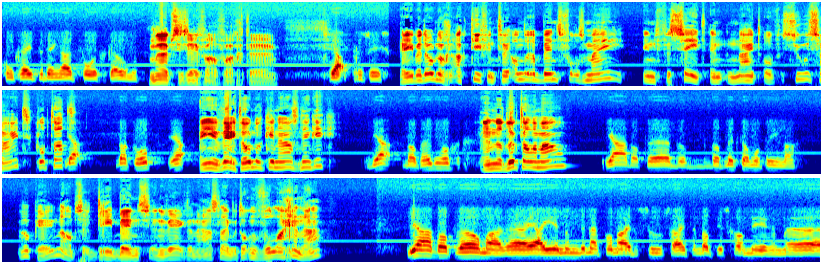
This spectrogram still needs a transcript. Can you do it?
concrete dingen uit voortgekomen. Maar precies even afwachten. Ja, precies. Hey, je bent ook nog actief in twee andere bands volgens mij. In Facade en Night of Suicide, klopt dat? Ja, dat klopt, ja. En je werkt ook nog een keer naast, denk ik? Ja, dat ook nog. En dat lukt allemaal? Ja, dat, uh, dat, dat lukt allemaal prima. Oké, okay, nou op zich drie bands en een werk daarnaast lijkt me toch een volle agenda? Ja, dat wel, maar uh, ja, je noemde net al Night of Suicide en dat is gewoon meer een, uh,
